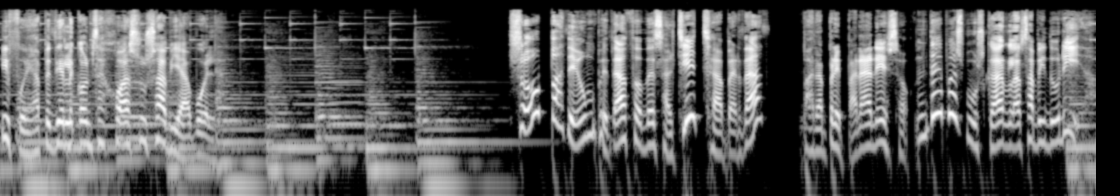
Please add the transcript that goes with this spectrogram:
y fue a pedirle consejo a su sabia abuela. Sopa de un pedazo de salchicha, ¿verdad? Para preparar eso, debes buscar la sabiduría,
